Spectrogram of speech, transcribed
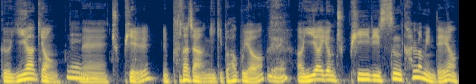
그 이하경 네. 네. 주필 부사장이기도 하고요. 네. 어, 이하경 주필이 쓴 칼럼인데요.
